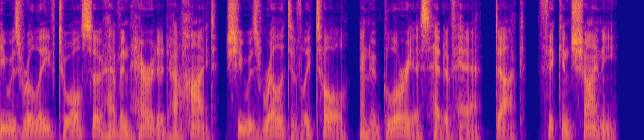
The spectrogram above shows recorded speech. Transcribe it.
He was relieved to also have inherited her height. She was relatively tall, and her glorious head of hair, dark, thick, and shiny,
